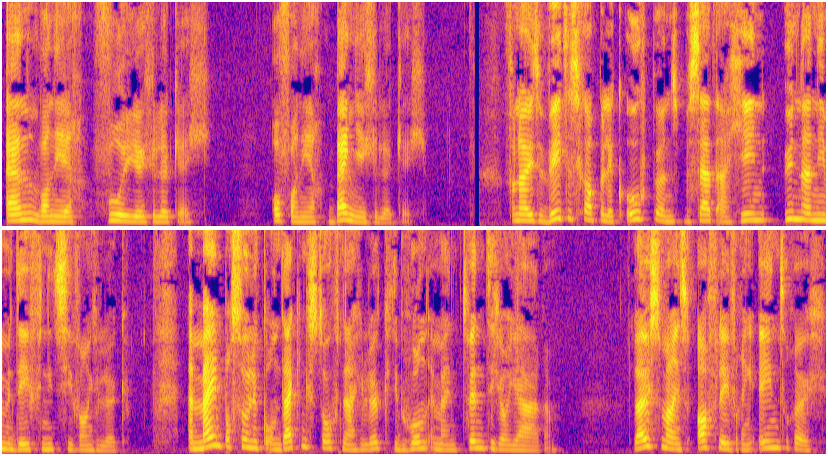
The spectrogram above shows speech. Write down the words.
En wanneer voel je je gelukkig? Of wanneer ben je gelukkig? Vanuit wetenschappelijk oogpunt bestaat er geen unanieme definitie van geluk. En mijn persoonlijke ontdekkingstocht naar geluk die begon in mijn twintiger jaren. Luister maar eens aflevering 1 terug.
